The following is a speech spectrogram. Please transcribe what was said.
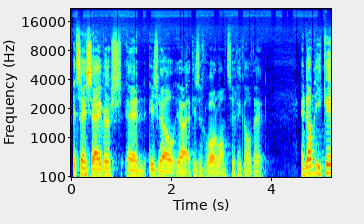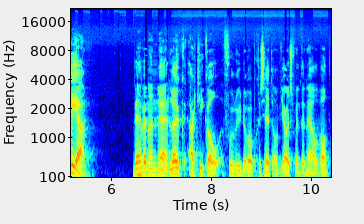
het zijn cijfers en Israël, ja, het is een gewoon land, zeg ik altijd. En dan IKEA. We hebben een leuk artikel voor u erop gezet op joods.nl, want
